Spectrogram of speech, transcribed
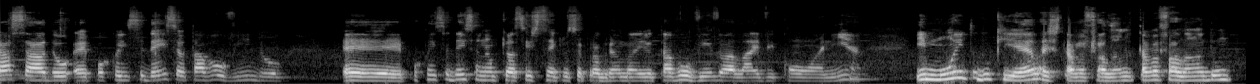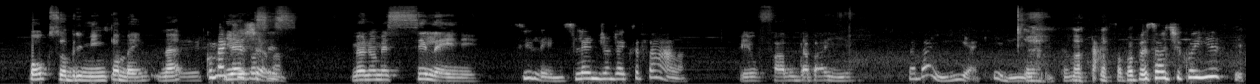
engraçado, é, por coincidência, eu estava ouvindo. É, por coincidência não, porque eu assisto sempre o seu programa, eu estava ouvindo a live com a Aninha, e muito do que ela estava falando, estava falando um pouco sobre mim também, né? Como é que e você vocês... chama? Meu nome é Silene. Silene. Silene, de onde é que você fala? Eu falo da Bahia. Da Bahia, querida. Então tá, só pra pessoa te conhecer.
